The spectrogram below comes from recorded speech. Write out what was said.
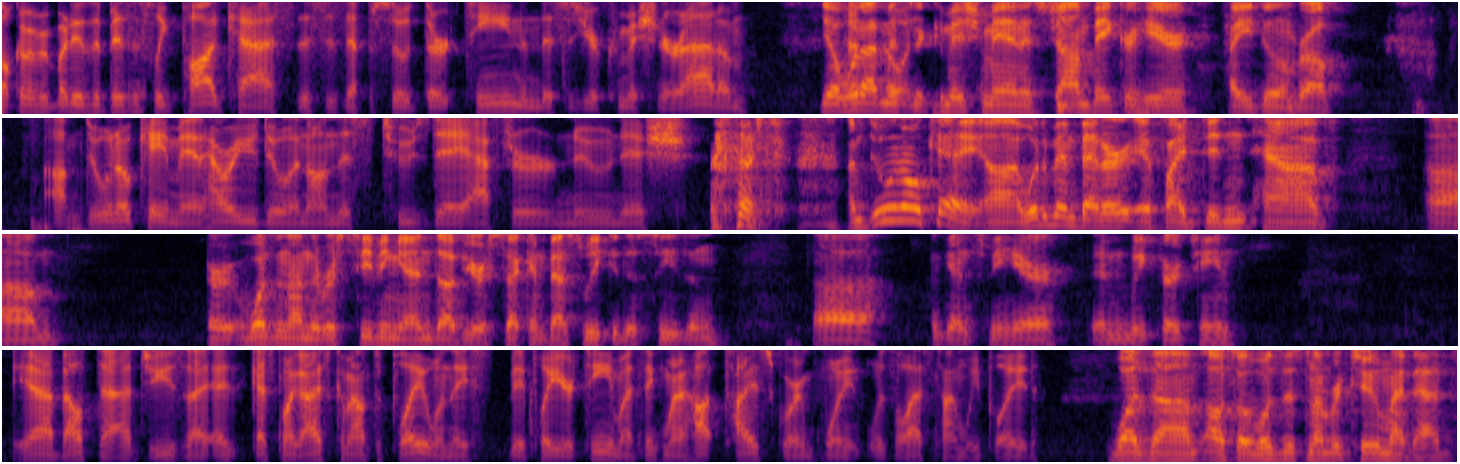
Welcome everybody to the Bizness League podcast. This is episode 13 and this is your commissioner Adam. Yo, what How's up, Mr. Commission Man? It's Jon Baker here. How you doing, bro? I'm doing okay, man. How are you doing on this Tuesday afternoon-ish? I'm doing okay. Uh, I would have been better if I didn't have, um, or wasn't on the receiving end of your second best week of this season uh, against me here in week 13. Yeah, about that. Jeez, I, I guess my guys come out to play when they they play your team. I think my hot tie scoring point was the last time we played. Was um oh so was this number two? My bad.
